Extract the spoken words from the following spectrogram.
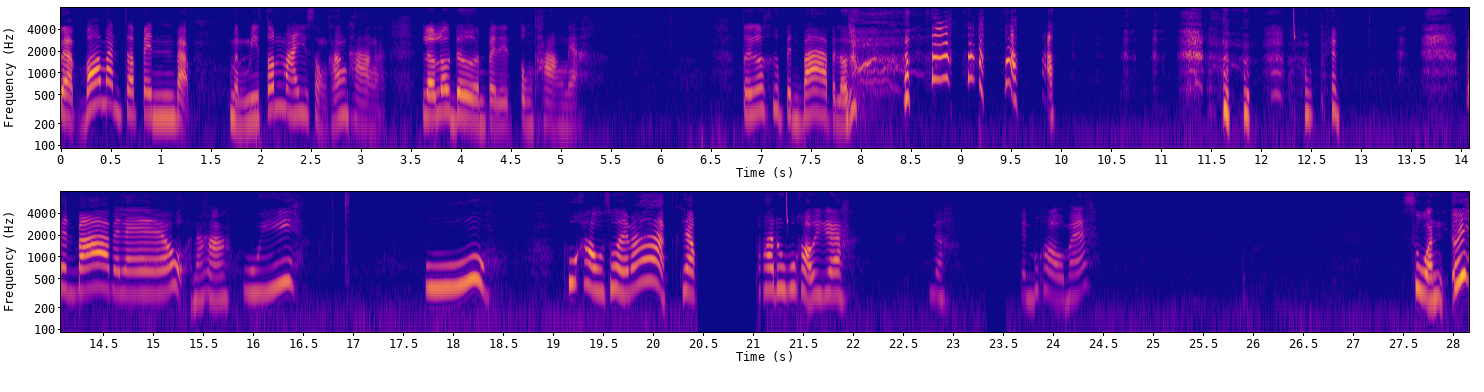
แบบว่ามันจะเป็นแบบเหมือนมีต้นไม้อยู่สองข้างทางอะแล้วเราเดินไปตรงทางเนี้ยเตยก็คือเป็นบ้าไปแล้ว เป็น เป็นบ้าไปแล้วนะคะหุยหูภูเขาสวยมากอยากพาดูภูเขาอีกเลยเนี่ยเห็นภูเขาไหมสวน เอ้ย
